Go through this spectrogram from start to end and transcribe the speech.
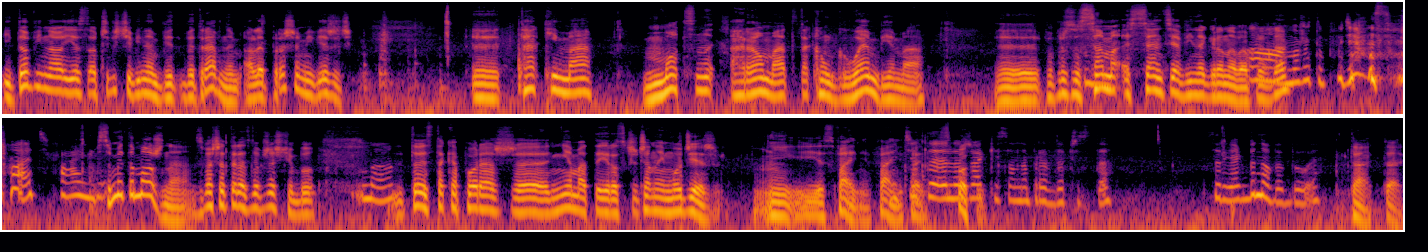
I to wino jest oczywiście winem wy- wytrawnym, ale proszę mi wierzyć, y, taki ma mocny aromat, taką głębię ma. Y, Po prostu sama esencja winogronowa, Mhm. O, prawda? może tu pójdziemy spać, fajnie. W sumie to można, zwłaszcza teraz we wrześniu, bo No. to jest taka pora, że nie ma tej rozkrzyczanej młodzieży. I jest fajnie, fajnie, Wiecie, fajnie. te Spokój. leżaki są naprawdę czyste. Serio, jakby nowe były. Tak, tak.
